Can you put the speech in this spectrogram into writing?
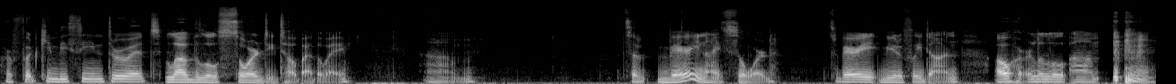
her foot can be seen through it. Love the little sword detail, by the way. Um, it's a very nice sword. It's very beautifully done. Oh, her little um,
